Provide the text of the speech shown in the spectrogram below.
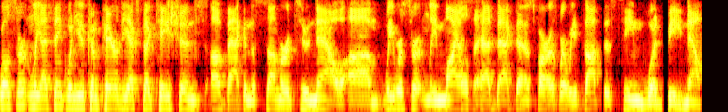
Well, certainly, I think when you compare the expectations of back in the summer to now, um, we were certainly miles ahead back then as far as where we thought this team would be. Now,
